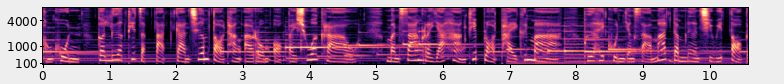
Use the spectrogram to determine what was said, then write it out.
ของคุณก็เลือกที่จะตัดการเชื่อมต่อทางอารมณ์ออกไปชั่วคราว มันสร้างระยะห่างที่ปลอดภัยขึ้นมา เพื่อให้คุณยังสามารถดำเนินชีวิตต่อไป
